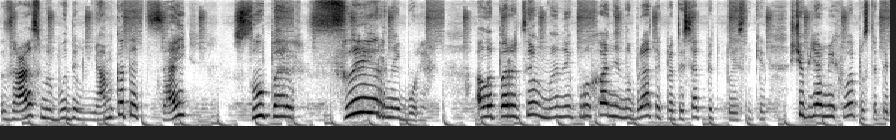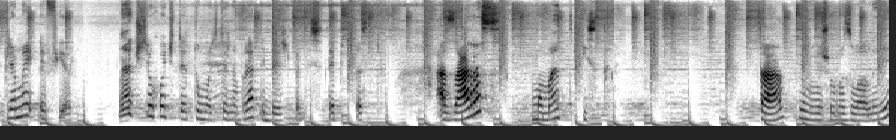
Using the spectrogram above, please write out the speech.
Зараз ми будемо нямкати цей супер сирний бургер. Але перед цим в мене прохання набрати 50 підписників, щоб я міг випустити прямий ефір. Ну, якщо хочете, то можете набрати більше 50 підписників. А зараз момент істини. Так, він вийшов розвалений.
